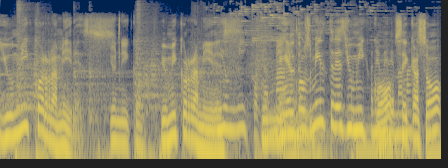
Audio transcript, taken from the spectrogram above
Yumiko Ramírez. Y un Nico. Yumiko Ramírez. Yumiko, En el 2003 Poneme Yumiko se casó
